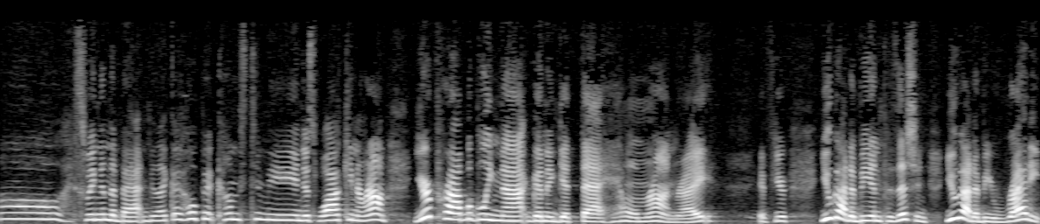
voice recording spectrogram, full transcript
oh, swinging the bat and be like, I hope it comes to me, and just walking around. You're probably not going to get that home run, right? If you're, you got to be in position. You got to be ready.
